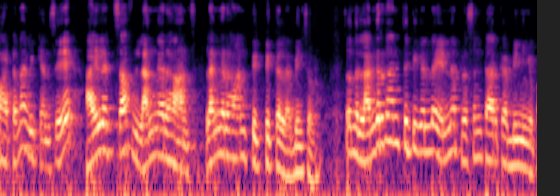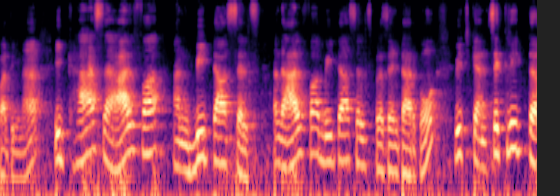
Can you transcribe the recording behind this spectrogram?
பார்ட்டை தான் we can say islets of Langerhans Langerhan திட்டுக்கள் அப்படின்னு சொல்கிறோம் ஸோ இந்த லங்கர்கான் திட்டிகளில் என்ன ப்ரெசென்ட்டாக இருக்குது அப்படின்னு நீங்கள் பார்த்தீங்கன்னா it has alpha and beta cells அந்த ஆல்ஃபா பீட்டா செல்ஸ் ப்ரெசென்ட்டாக இருக்கும் which can secrete the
